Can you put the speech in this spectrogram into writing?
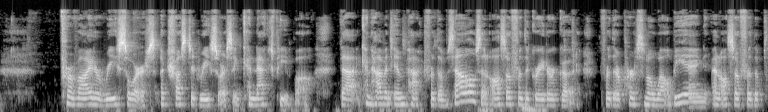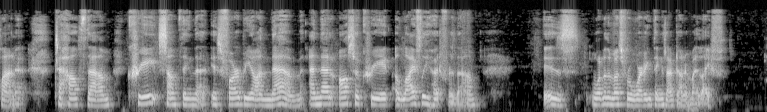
provide a resource, a trusted resource, and connect people that can have an impact for themselves and also for the greater good, for their personal well being, and also for the planet to help them create something that is far beyond them and then also create a livelihood for them is one of the most rewarding things I've done in my life.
